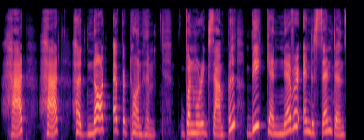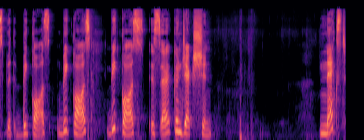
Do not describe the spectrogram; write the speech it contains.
had, had, had not effect on him. One more example, we can never end a sentence with because, because, because is a conjunction. Next,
